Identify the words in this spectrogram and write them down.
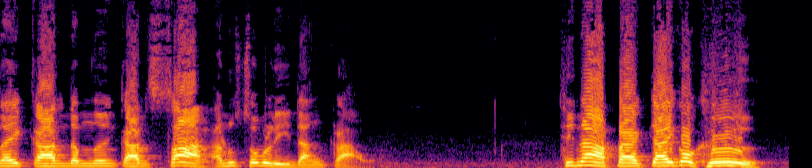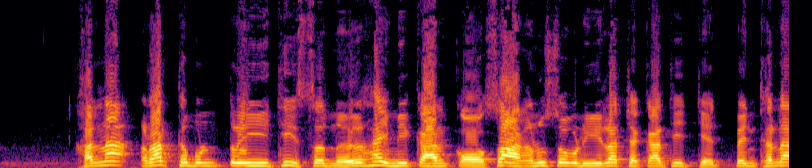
ในการดำเนินการสร้างอนุสาวรีย์ดังกล่าว ที่น่าแปลกใจก็คือ คณะรัฐมนตรีที่เสนอให้มีการก่อสร้างอนุสาวรีย์รัชกาลที่ 7 เป็นคณะ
